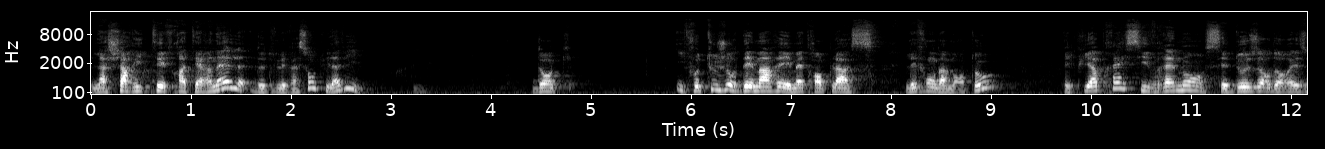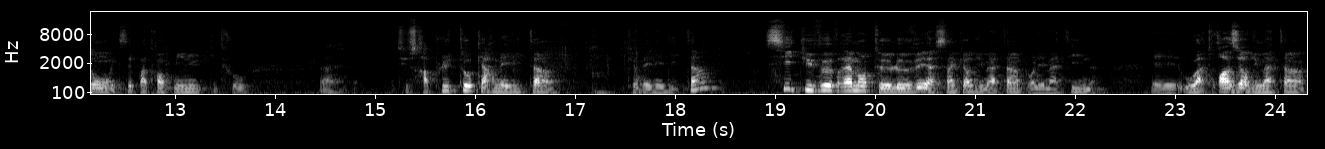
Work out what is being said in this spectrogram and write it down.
La charité fraternelle, de toutes les façons, tu la vis. Donc, il faut toujours démarrer et mettre en place les fondamentaux. Et puis après, si vraiment c'est deux heures d'oraison et que ce n'est pas 30 minutes qu'il te faut, euh, tu seras plutôt carmélitain que bénédictin. Si tu veux vraiment te lever à 5 heures du matin pour les matines, et, ou à 3 heures du matin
